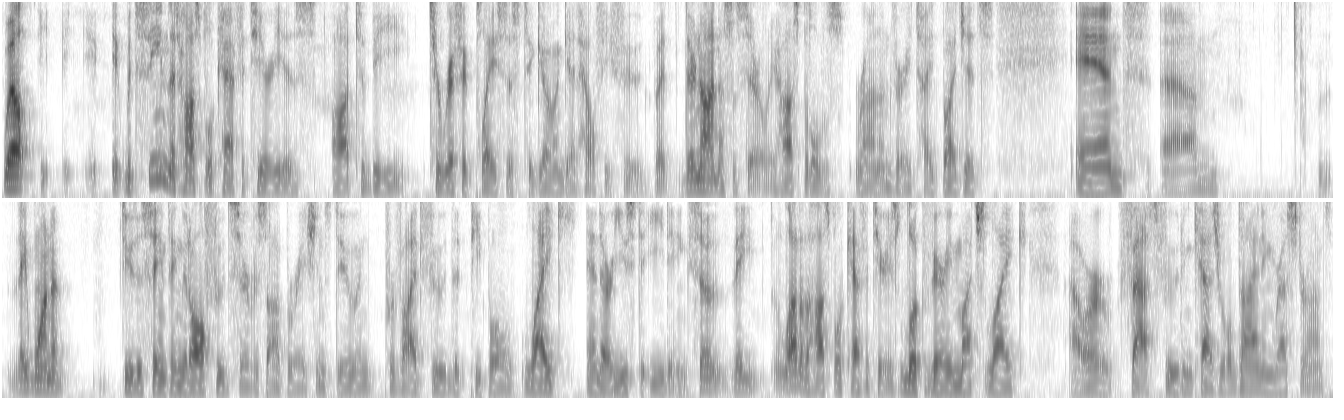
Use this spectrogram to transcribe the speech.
Well, it, it would seem that hospital cafeterias ought to be terrific places to go and get healthy food, but they're not necessarily. Hospitals run on very tight budgets, and um, they want to do the same thing that all food service operations do and provide food that people like and are used to eating. So they a lot of the hospital cafeterias look very much like our fast food and casual dining restaurants.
